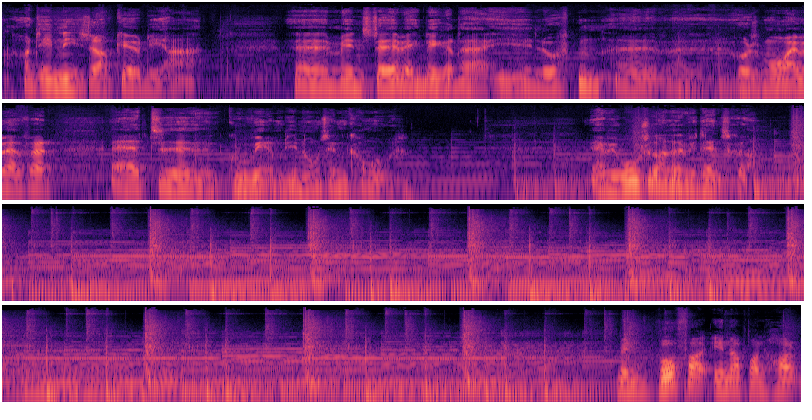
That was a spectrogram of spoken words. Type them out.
Og det er den eneste opgave, de har. Øh, men stadigvæk ligger der i luften, øh, hos mor i hvert fald, at øh, kunne ved, om de nogensinde kommer ud. Er vi russere, eller er vi danskere? Men hvorfor ender Bornholm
